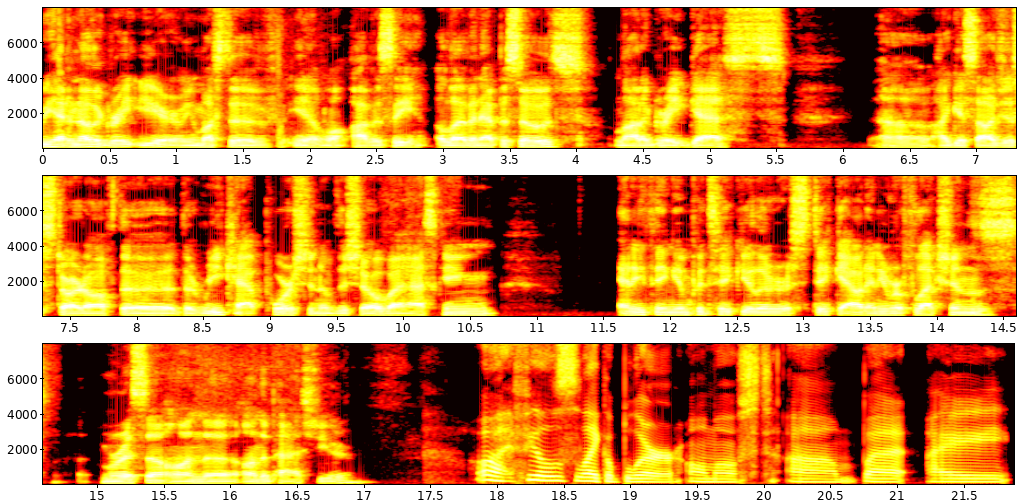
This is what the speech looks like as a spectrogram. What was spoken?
We had another great year. We must have, you know, well, obviously 11 episodes, a lot of great guests uh, I guess I'll just start off the the recap portion of the show by asking anything in particular stick out, any reflections, Marissa, on the on the past year. Oh, it feels like a blur almost. Um, but I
